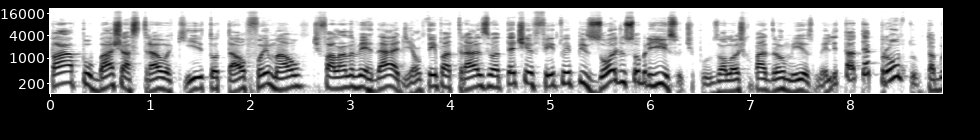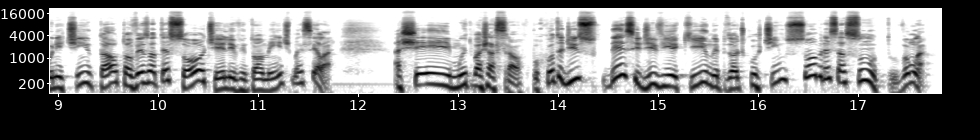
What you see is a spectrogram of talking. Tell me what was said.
papo baixo astral aqui, total, foi mal te falar na verdade. Há um tempo atrás eu até tinha feito um episódio sobre isso, tipo, zoológico padrão mesmo. Ele tá até pronto, tá bonitinho e tal, talvez eu até solte ele eventualmente, mas sei lá. Achei muito baixo astral. Por conta disso, decidi vir aqui no episódio curtinho sobre esse assunto. Vamos lá.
